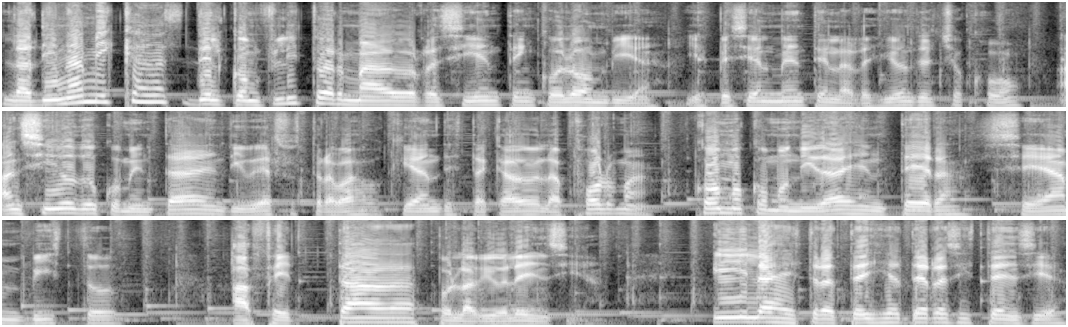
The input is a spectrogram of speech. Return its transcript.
Las dinámicas del conflicto armado reciente en Colombia y especialmente en la región del Chocó han sido documentadas en diversos trabajos que han destacado la forma como comunidades enteras se han visto afectadas por la violencia y las estrategias de resistencia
